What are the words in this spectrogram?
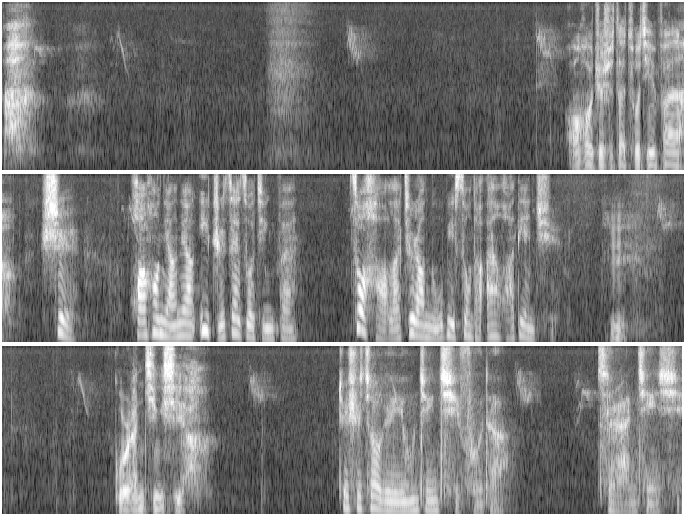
啊。皇后这是在做金幡啊？是，皇后娘娘一直在做金幡，做好了就让奴婢送到安华殿去。嗯，果然精细啊。这是做给永景祈福的，自然精细。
